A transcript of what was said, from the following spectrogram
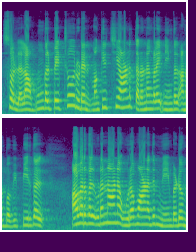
சொல்லலாம். உங்கள் பெற்றோருடன் மகிழ்ச்சியான தருணங்களை நீங்கள் அனுபவிப்பீர்கள். அவர்கள் உடனான உறவானது மேம்படும்.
